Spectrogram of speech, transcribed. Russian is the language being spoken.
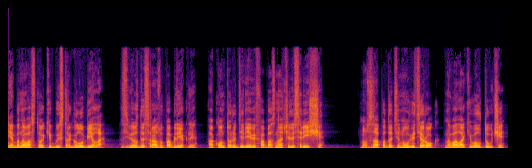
Небо на востоке быстро голубело, звезды сразу поблекли, а контуры деревьев обозначились резче. Но с запада тянул ветерок, наволакивал тучи.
